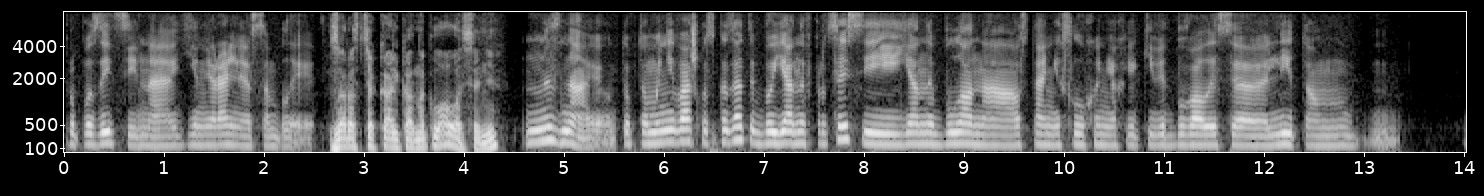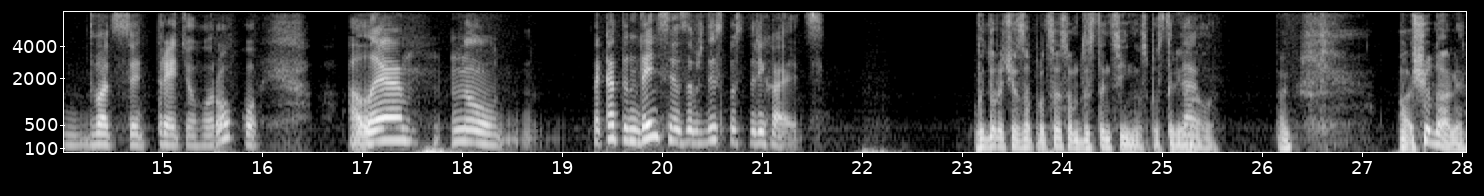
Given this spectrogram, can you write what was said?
пропозицій на Генеральній асамблеї. Зараз ця калька наклалася, ні? Не знаю. Тобто мені важко сказати, бо я не в процесі, і я не була на останніх слуханнях, які відбувалися літом 23-го року. Але ну, така тенденція завжди спостерігається. Ви, до речі, за процесом дистанційно спостерігали. Так. А що далі?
